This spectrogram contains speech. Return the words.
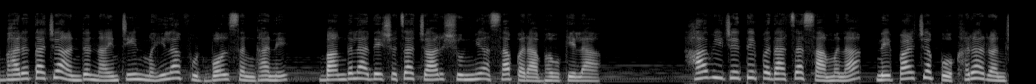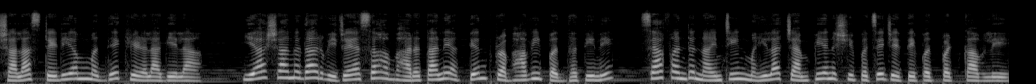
भारताच्या अंडर नाईन्टीन महिला फुटबॉल संघाने बांगलादेशचा चार शून्य असा पराभव केला. हा विजेतेपदाचा सामना नेपाळच्या पोखरा रनशाला स्टेडियममध्ये खेळला गेला. या शानदार विजयासह भारताने अत्यंत प्रभावी पद्धतीने सॅफ अंडर नाईन्टीन महिला चॅम्पियनशिपचे जेतेपद पटकावले.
